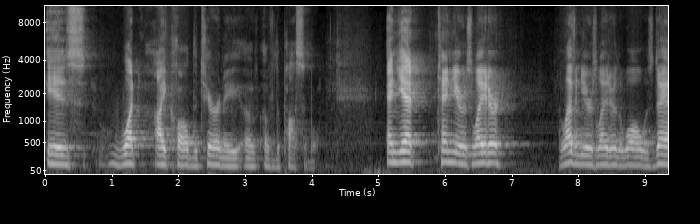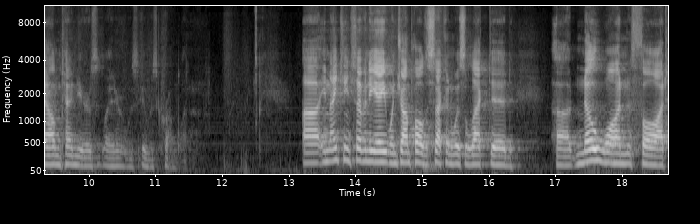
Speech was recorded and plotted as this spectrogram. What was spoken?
is what I called the tyranny of, of the possible. And yet, 10 years later, 11 years later, the wall was down. 10 years later, it was, it was crumbling. Uh, in 1978, when John Paul II was elected, uh, no one thought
